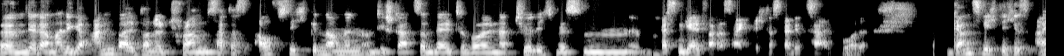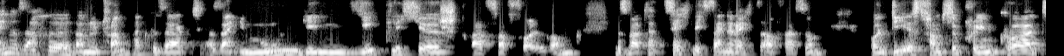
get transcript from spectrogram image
Ähm, der damalige Anwalt Donald Trumps hat das auf sich genommen und die Staatsanwälte wollen natürlich wissen, wessen Geld war das eigentlich, das da gezahlt wurde. Ganz wichtig ist eine Sache, Donald Trump hat gesagt, er sei immun gegen jegliche Strafverfolgung. Das war tatsächlich seine Rechtsauffassung. Und die ist vom Supreme Court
